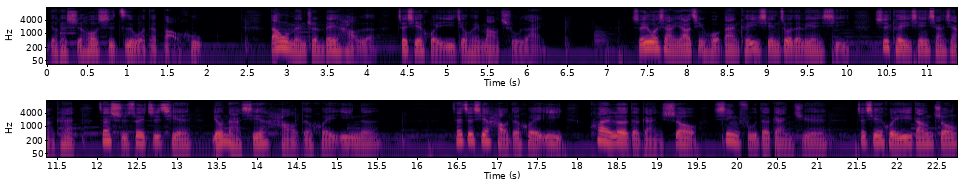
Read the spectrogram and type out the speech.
有的时候是自我的保护。当我们准备好了，这些回忆就会冒出来。所以，我想邀请伙伴可以先做的练习，是可以先想想看，在十岁之前有哪些好的回忆呢？在这些好的回忆。快乐的感受、幸福的感觉，这些回忆当中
